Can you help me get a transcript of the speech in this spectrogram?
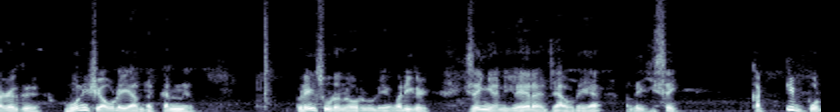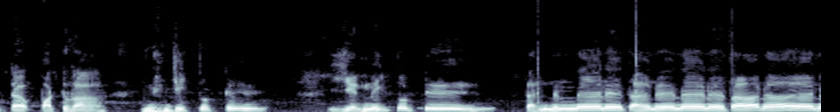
அழகு மோனிஷாவுடைய அந்த கண்ணு பிரேசுடன் அவர்களுடைய வரிகள் இசைஞானி இளையராஜாவுடைய அந்த இசை. கட்டி போட்ட பாட்டு தான் நெஞ்சை தொட்டு என்னை தொட்டு தன்னன்னான தானனான தானான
